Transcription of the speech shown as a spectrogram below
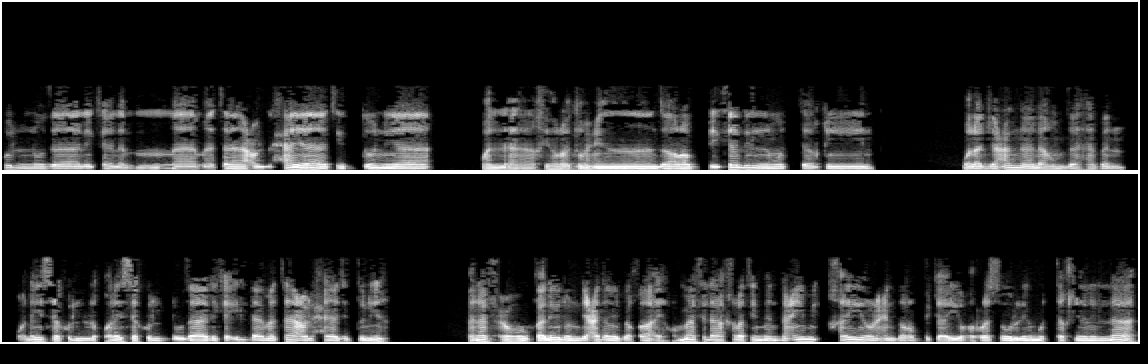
كل ذلك لما متاع الحياة الدنيا والآخرة عند ربك للمتقين. ولجعلنا لهم ذهبا وليس كل, وليس كل ذلك إلا متاع الحياة الدنيا. فنفعه قليل لعدم بقائه. وما في الآخرة من نعيم خير عند ربك أيها الرسول للمتقين لله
